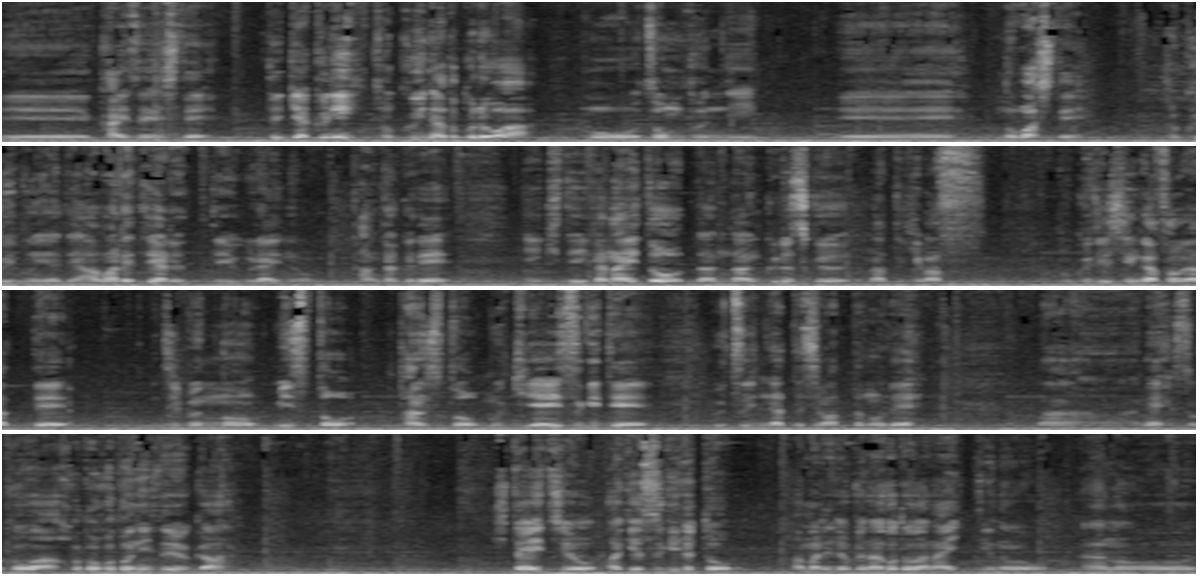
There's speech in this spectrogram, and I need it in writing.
えー、改善してで逆に得意なところはもう存分に、えー、伸ばして得意分野で暴れてやるっていうぐらいの感覚で生きていかないとだんだん苦しくなってきます。僕自身がそうやって自分のミスと短所と向き合いすぎて鬱になってしまったのでまあねそこはほどほどにというか期待値を上げすぎるとあまりろくなことがないっていうのを、あの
